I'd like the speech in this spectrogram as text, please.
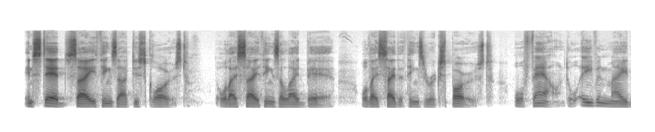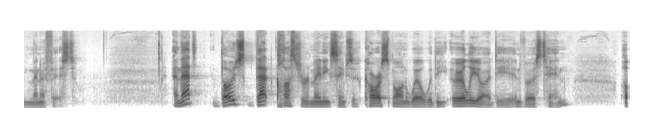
instead say things are disclosed, or they say things are laid bare, or they say that things are exposed, or found, or even made manifest. And that, those, that cluster of meanings seems to correspond well with the early idea in verse 10 of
